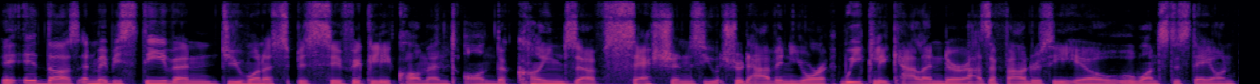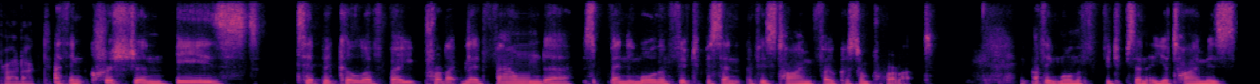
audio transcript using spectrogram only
It, it, does. And maybe, Stephen, do you want to specifically comment on the kinds of sessions you should have in your weekly calendar as a founder CEO who wants to stay on product? I think Christian is typical of a product led founder spending more than 50% of his time focused on product. I think more than 50% of your time is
